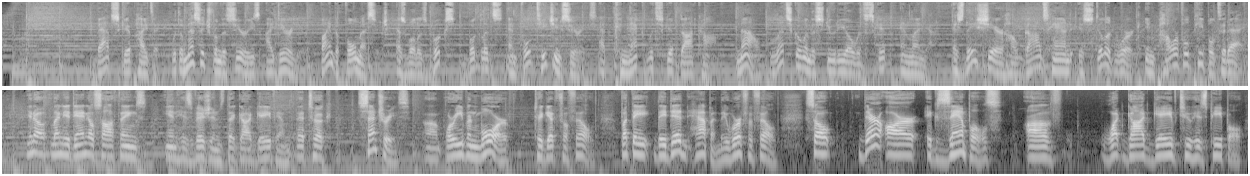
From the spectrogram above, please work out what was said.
That's Skip Heitzig with a message from the series I Dare You. Find the full message, as well as books, booklets, and full teaching series at connectwithskip.com. Now, let's go in the studio with Skip and Lenya as they share how God's hand is still at work in powerful people today. You know, Lenya, Daniel saw things in his visions that God gave him that took centuries um, or even more to get fulfilled. But they, they did happen, they were fulfilled. So there are examples of what God gave to his people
